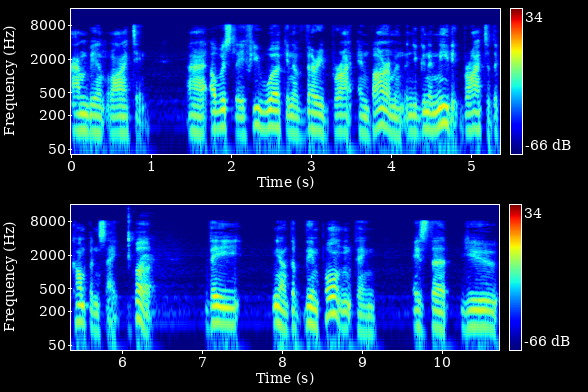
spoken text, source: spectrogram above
ambient lighting. Uh, obviously, if you work in a very bright environment, then you're going to need it brighter to compensate. But the you know the, the important thing is that you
